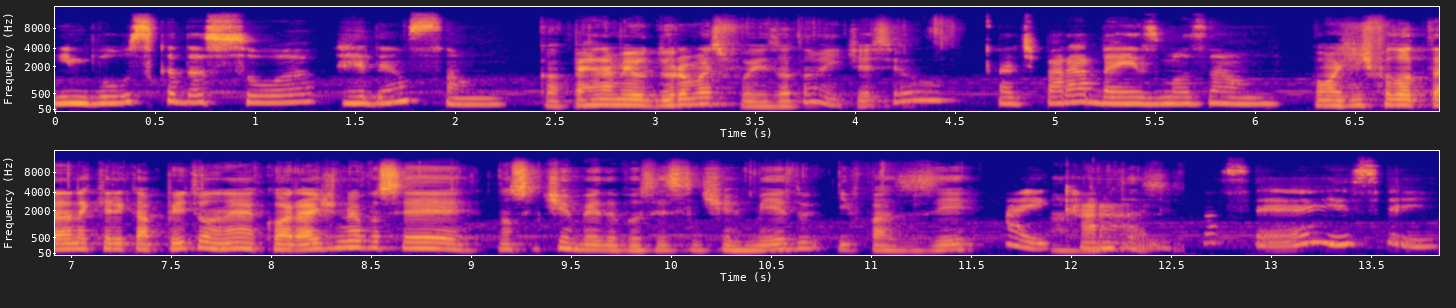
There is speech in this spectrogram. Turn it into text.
Em busca da sua redenção. Com a perna meio dura, mas foi, exatamente. Esse é o. Tá de parabéns, mozão. Como a gente falou até naquele capítulo, né? Coragem não é você não sentir medo, é você sentir medo e fazer. Aí, caralho. Certo, é isso aí.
